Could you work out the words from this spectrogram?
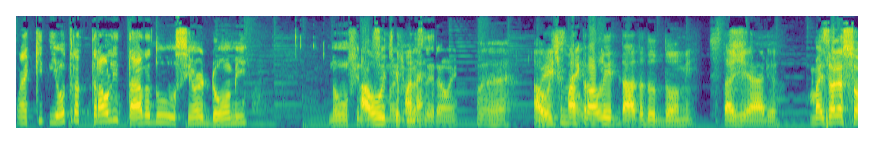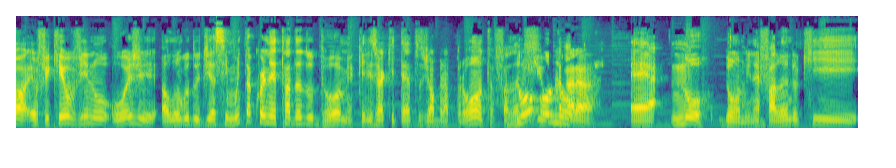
Mas que- E outra traulitada do senhor Domi no final A de semana última, de né? Brasileirão, hein? É. A Foi última traulitada do Domi, estagiário. Mas olha só, eu fiquei ouvindo hoje, ao longo do dia, assim, muita cornetada do Dome, aqueles arquitetos de obra pronta, falando Do que o ou no? cara. É, no Dome, né? Falando que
